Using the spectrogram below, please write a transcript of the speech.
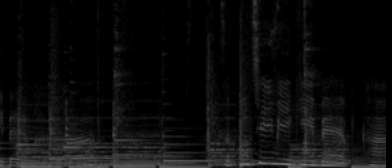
กี่แบบคะสกุชชี่มีกี่แบบคะ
